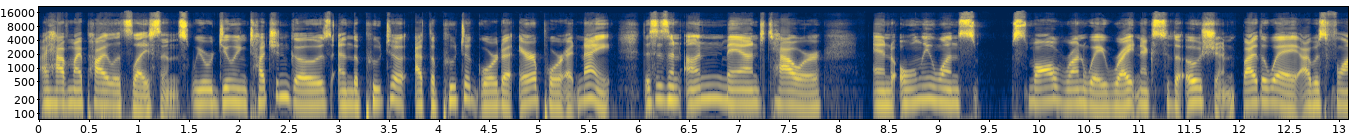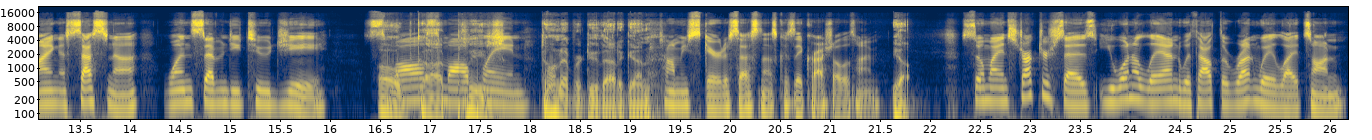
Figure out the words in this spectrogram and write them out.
I have my pilot's license. We were doing touch and goes and the Puta at the Punta Gorda airport at night. This is an unmanned tower and only one s- small runway right next to the ocean. By the way, I was flying a Cessna 172G. Oh, small, oh God, small please, plane. Don't ever do that again. Tommy's scared of Cessnas because they crash all the time. Yeah. So my instructor says, You want to land without the runway lights on?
